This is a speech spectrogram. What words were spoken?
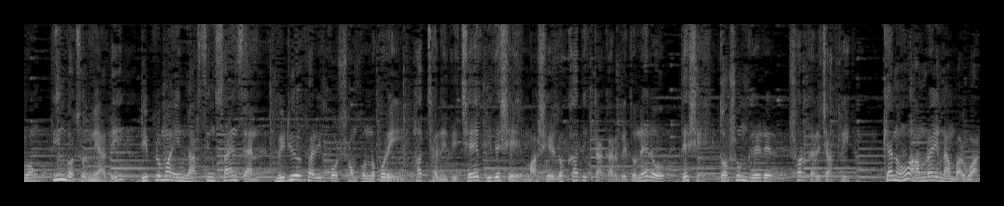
এবং তিন বছর মেয়াদী diploma in nursing science and midwifery course সম্পন্ন করেই হাতছানি দিচ্ছে বিদেশে মাসে লক্ষাধিক টাকার বেতনের ও দেশে দশম গ্রেডের সরকারি চাকরি। কেন আমরাই নাম্বার ওয়ান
